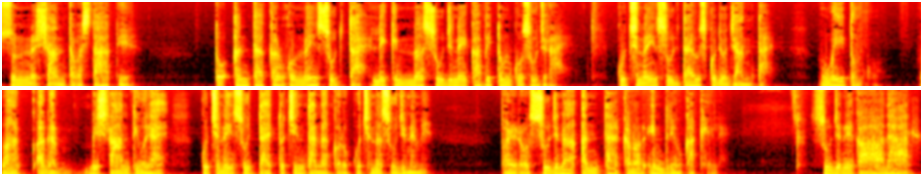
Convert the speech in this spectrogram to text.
सुन्न शांत अवस्था आती है। तो अंतकरण को नहीं सूझता है, लेकिन न सूझने का भी तुमको सूझ रहा है। कुछ नहीं सूझता है, उसको जो जानता है, वही तुमको। वहाँ अगर विश्रांति हो जाए, कुछ नहीं सूझता है तो चिंता ना करो, कुछ न सूझने में पड़े रहो। सूझना अंतकरण और इंद्रियों का खेल है। सूझने का आधार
